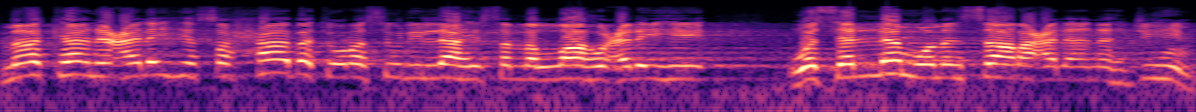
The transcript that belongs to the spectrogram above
ما كان عليه صحابة رسول الله صلى الله عليه وسلم ومن سار على نهجهم.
